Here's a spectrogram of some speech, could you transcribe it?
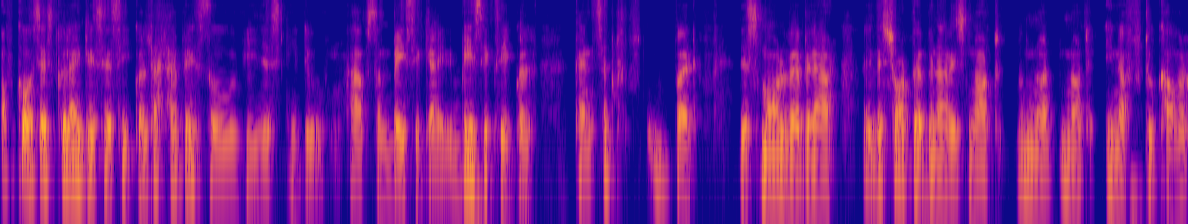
of course, SQLite is a SQL database, so we just need to have some basic basic SQL concept. But the small webinar, the short webinar is not not not enough to cover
